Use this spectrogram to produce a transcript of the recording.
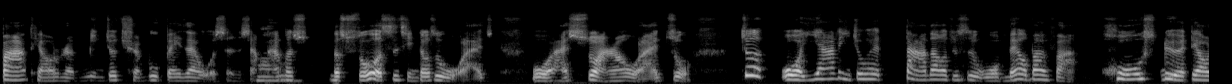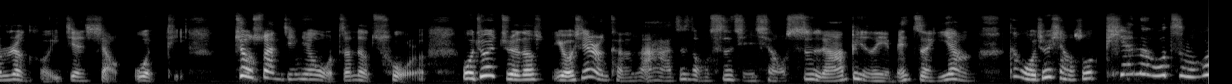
八条人命就全部背在我身上，他们的所有事情都是我来我来算，然后我来做，就我压力就会大到就是我没有办法忽略掉任何一件小问题。就算今天我真的错了，我就会觉得有些人可能说啊，这种事情小事啊，病人也没怎样。但我就想说，天哪，我怎么会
